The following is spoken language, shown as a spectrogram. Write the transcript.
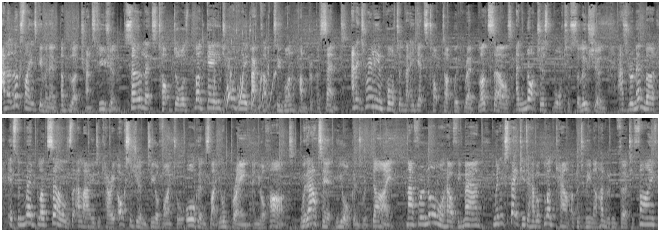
and it looks like it's given him a blood transfusion. So let's top Doyle's blood gauge all the way back up to 100%. And it's really important that he gets topped up with red blood cells and not just water solution, as remember, it's the red blood cells that allow you to carry oxygen to your vital organs like your brain and your heart. Without it, the organs would die. Now for a normal healthy man, we'd expect you to have a blood count of between 135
